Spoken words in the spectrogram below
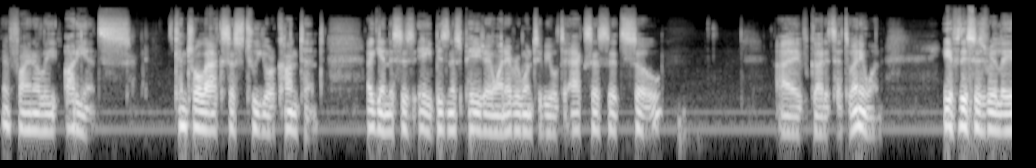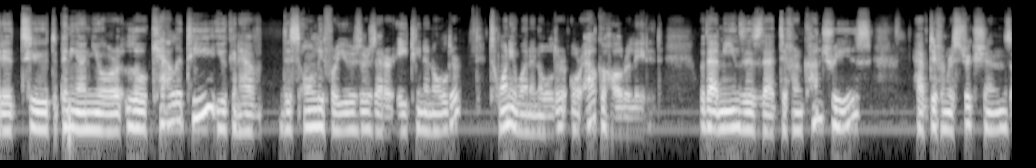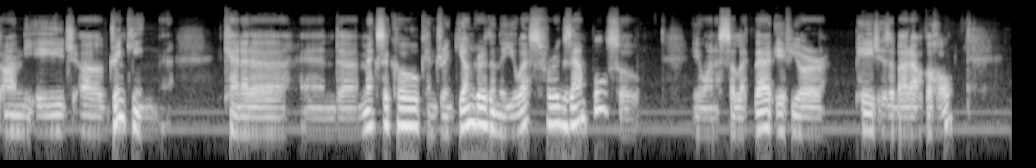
And finally, audience. Control access to your content. Again, this is a business page. I want everyone to be able to access it, so I've got it set to anyone. If this is related to, depending on your locality, you can have this only for users that are 18 and older, 21 and older, or alcohol related. What that means is that different countries have different restrictions on the age of drinking. Canada and uh, Mexico can drink younger than the US, for example, so you want to select that if your page is about alcohol.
